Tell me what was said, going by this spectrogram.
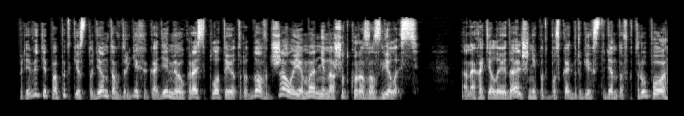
При виде попытки студентов других академий украсть плод её трудов, Джао Ямен не на шутку разозлилась. Она хотела и дальше не подпускать других студентов к трупу,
